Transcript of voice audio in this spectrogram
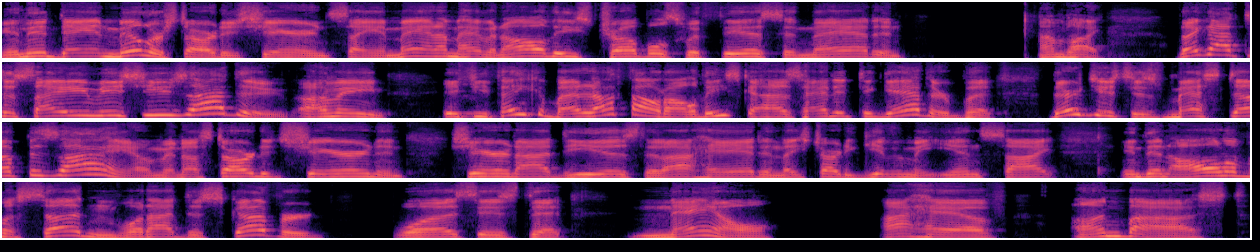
and then Dan Miller started sharing, saying, Man, I'm having all these troubles with this and that. And I'm like, they got the same issues I do. I mean, if you think about it, I thought all these guys had it together, but they're just as messed up as I am. And I started sharing and sharing ideas that I had, and they started giving me insight. And then all of a sudden, what I discovered was is that now I have unbiased,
